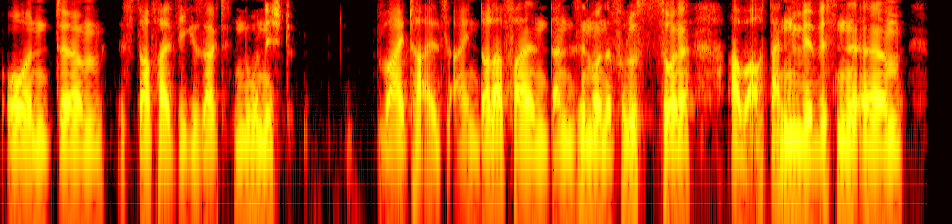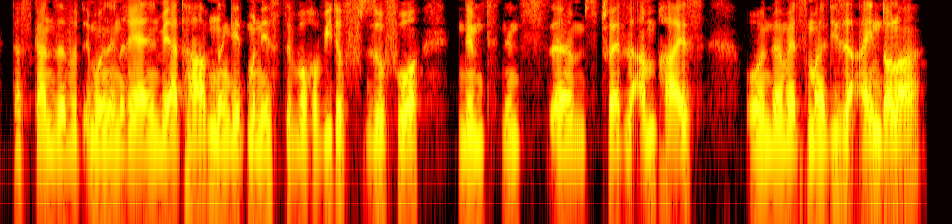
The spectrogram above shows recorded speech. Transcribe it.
Und ähm, es darf halt, wie gesagt, nur nicht weiter als einen Dollar fallen, dann sind wir in der Verlustzone. Aber auch dann, wir wissen, ähm, das Ganze wird immer einen reellen Wert haben. Dann geht man nächste Woche wieder so vor, nimmt einen ähm, Straddle am Preis. Und wenn wir jetzt mal diese 1 Dollar,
